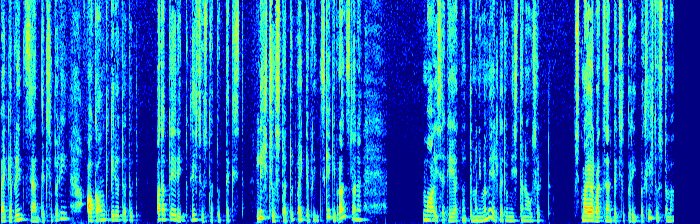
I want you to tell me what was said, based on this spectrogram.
Väike prints, see on Texuperi, aga ongi kirjutatud adapteeritud, lihtsustatud tekst, lihtsustatud Väike prints, keegi prantslane. ma isegi ei jätnud tema nime meelde, tunnistan ausalt, sest ma ei arva, et Saint-Exuperi'd peaks lihtsustama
